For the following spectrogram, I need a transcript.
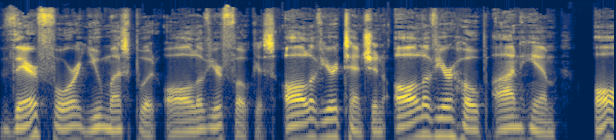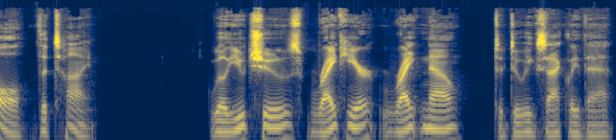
Therefore, you must put all of your focus, all of your attention, all of your hope on Him all the time. Will you choose right here, right now, to do exactly that?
